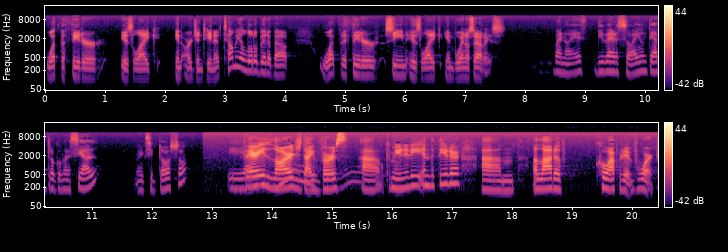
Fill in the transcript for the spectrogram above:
what the theater is like in Argentina. Tell me a little bit about what the theater scene is like in Buenos Aires. Bueno, es diverso. Hay un teatro comercial exitoso. Very large, diverse uh, community in the theater. Um, a lot of cooperative work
